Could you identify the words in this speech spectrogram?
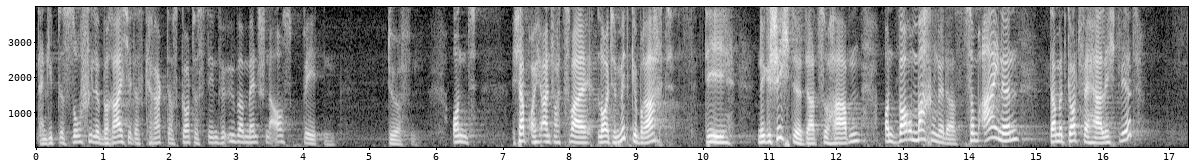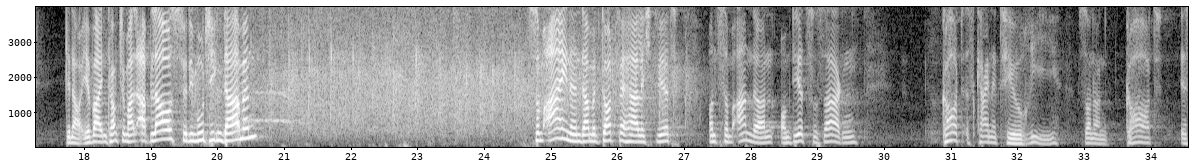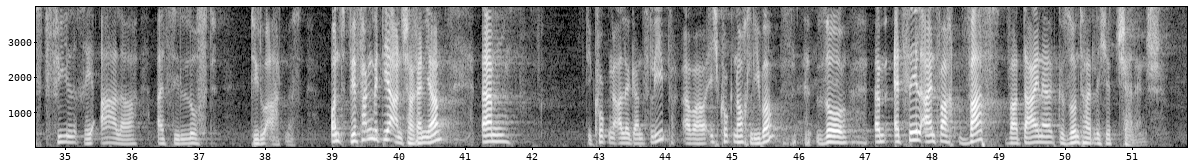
dann gibt es so viele Bereiche des Charakters Gottes, den wir über Menschen ausbeten dürfen. Und ich habe euch einfach zwei Leute mitgebracht, die eine Geschichte dazu haben. Und warum machen wir das? Zum einen, damit Gott verherrlicht wird. Genau, ihr beiden kommt schon mal Applaus für die mutigen Damen. Zum einen, damit Gott verherrlicht wird und zum anderen, um dir zu sagen, Gott ist keine Theorie, sondern Gott ist viel realer als die Luft, die du atmest. Und wir fangen mit dir an, Sharenja. Ähm, die gucken alle ganz lieb, aber ich gucke noch lieber. So, ähm, erzähl einfach, was war deine gesundheitliche Challenge?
